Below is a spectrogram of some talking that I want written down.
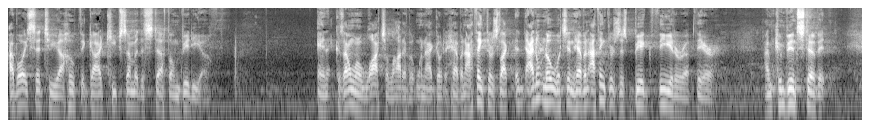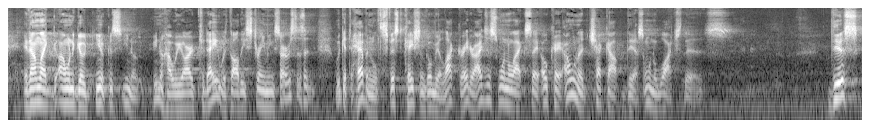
I've always said to you, I hope that God keeps some of this stuff on video and because I want to watch a lot of it when I go to heaven. I think there's like, I don't know what's in heaven. I think there's this big theater up there. I'm convinced of it. And I'm like, I want to go, you know, because, you know, you know how we are today with all these streaming services. And we get to heaven, sophistication is going to be a lot greater. I just want to like say, okay, I want to check out this. I want to watch this. This,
